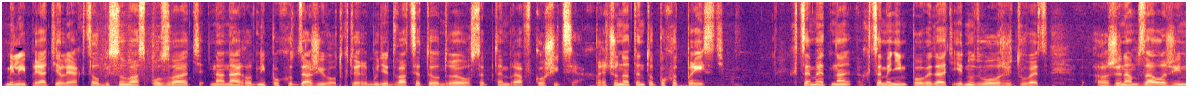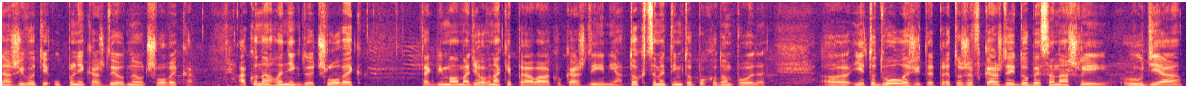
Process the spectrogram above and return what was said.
Milí priatelia, chcel by som vás pozvať na Národný pochod za život, ktorý bude 22. septembra v Košiciach. Prečo na tento pochod prísť? Chceme, na, chceme ním povedať jednu dôležitú vec, že nám záleží na živote úplne každého jedného človeka. Ako náhle niekto je človek, tak by mal mať rovnaké práva ako každý iný. A to chceme týmto pochodom povedať. Je to dôležité, pretože v každej dobe sa našli ľudia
